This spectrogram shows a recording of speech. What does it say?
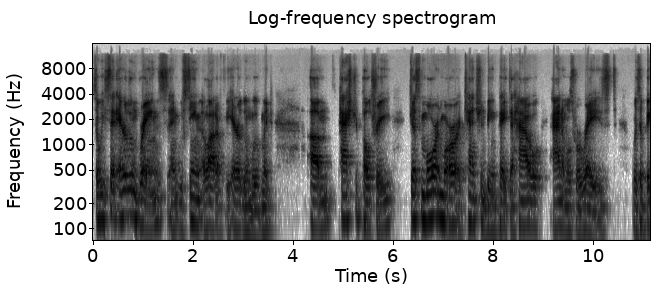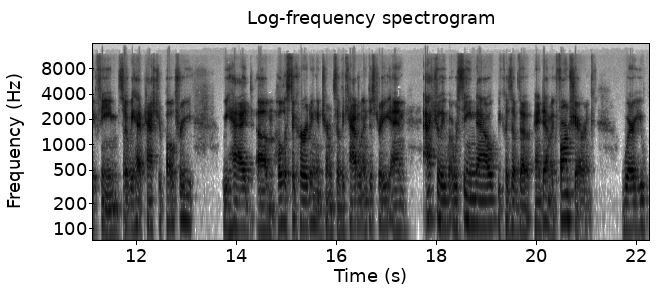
So we said heirloom grains, and we've seen a lot of the heirloom movement. Um, pastured poultry, just more and more attention being paid to how animals were raised was a big theme. So we had pasture poultry, we had um, holistic herding in terms of the cattle industry, and actually what we're seeing now because of the pandemic, farm sharing where you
